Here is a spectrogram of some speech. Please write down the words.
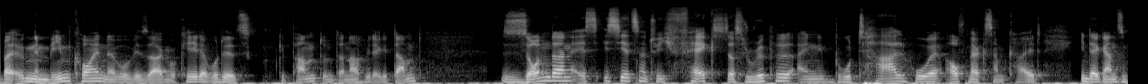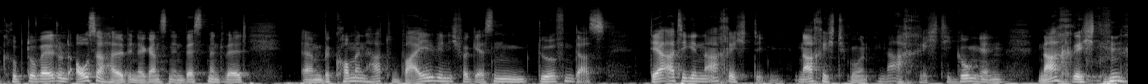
bei irgendeinem Meme-Coin, ne, wo wir sagen, okay, der wurde jetzt gepumpt und danach wieder gedumpt, sondern es ist jetzt natürlich Fakt, dass Ripple eine brutal hohe Aufmerksamkeit in der ganzen Kryptowelt und außerhalb in der ganzen Investmentwelt ähm, bekommen hat, weil wir nicht vergessen dürfen, dass derartige Nachrichtigen, Nachrichtigungen, Nachrichtigungen, Nachrichten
